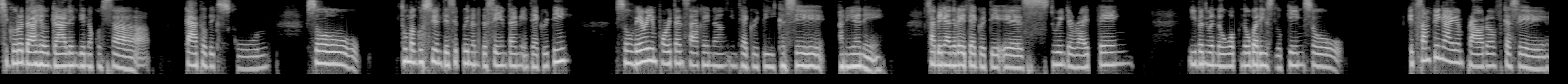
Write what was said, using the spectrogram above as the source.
Siguro dahil galing din ako sa Catholic school. So, tumagos yung discipline and at the same time yung integrity. So very important sa akin ng integrity kasi ano yan eh. Sabi nga nila integrity is doing the right thing even when no, nobody's looking. So it's something I am proud of kasi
